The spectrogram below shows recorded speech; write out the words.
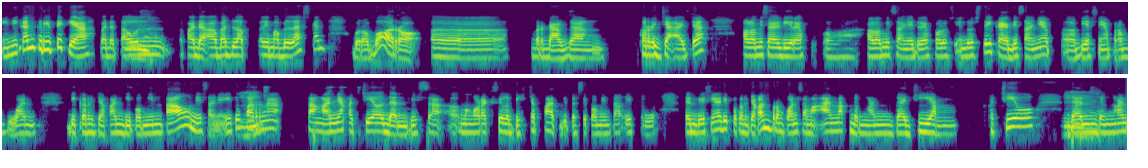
ini kan kritik ya pada tahun hmm. pada abad 15 kan boro-boro berdagang kerja aja kalau misalnya di uh, kalau misalnya di revolusi industri kayak misalnya biasanya perempuan dikerjakan di pemintal misalnya itu hmm. karena tangannya kecil dan bisa mengoreksi lebih cepat gitu si pemintal itu dan biasanya dipekerjakan perempuan sama anak dengan gaji yang kecil hmm. dan dengan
